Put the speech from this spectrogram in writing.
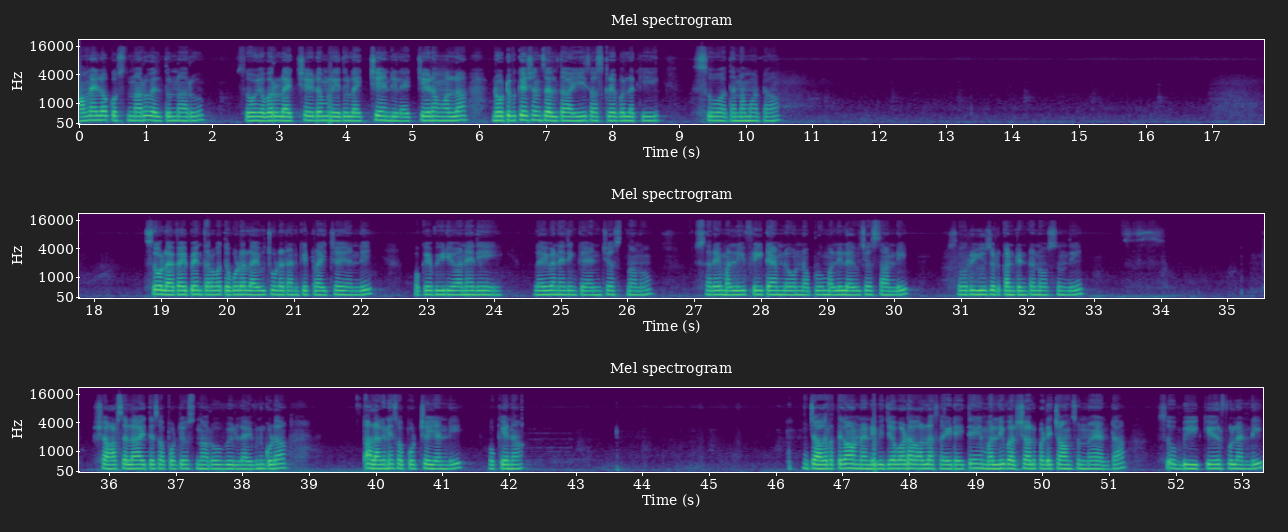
ఆన్లైన్లోకి వస్తున్నారు వెళ్తున్నారు. సో ఎవరు లైక్ చేయడం లేదు. లైక్ చేయండి. లైక్ చేయడం వల్ల నోటిఫికేషన్స్ వెళ్తాయి సబ్స్క్రైబర్లకి. సో అదన్నమాట. సో లైవ్ అయిపోయిన తర్వాత కూడా లైవ్ చూడడానికి ట్రై చేయండి. ఓకే వీడియో అనేది లైవ్ అనేది ఇంకా ఎండ్ చేస్తున్నాను. సరే మళ్ళీ ఫ్రీ టైంలో ఉన్నప్పుడు మళ్ళీ లైవ్ చేస్తా అండి. సో రియూజ్డ్ కంటెంట్ అని వస్తుంది. షార్ట్స్ ఎలా అయితే సపోర్ట్ చేస్తున్నారో వీళ్ళ లైవ్ని కూడా అలాగనే సపోర్ట్ చేయండి. ఓకేనా? జాగ్రత్తగా ఉండండి. విజయవాడ వాళ్ళ సైడ్ అయితే మళ్ళీ వర్షాలు పడే ఛాన్స్ ఉన్నాయంట. సో బీ కేర్ఫుల్ అండి.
